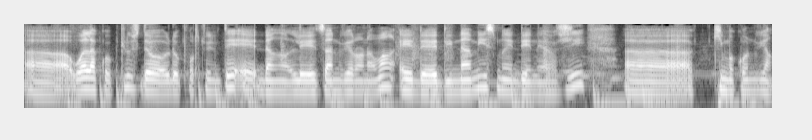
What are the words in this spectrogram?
voilà quoi plus d'opportunités dans les environnements et de dynamisme et d'énergie. Euh, qui me convient.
